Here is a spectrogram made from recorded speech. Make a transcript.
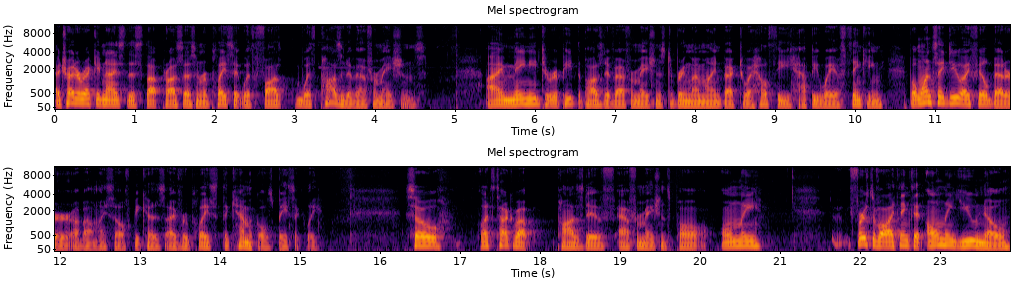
I try to recognize this thought process and replace it with, fo- with positive affirmations. I may need to repeat the positive affirmations to bring my mind back to a healthy, happy way of thinking, but once I do, I feel better about myself because I've replaced the chemicals basically. So, let's talk about positive affirmations, Paul. Only, first of all, I think that only you know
